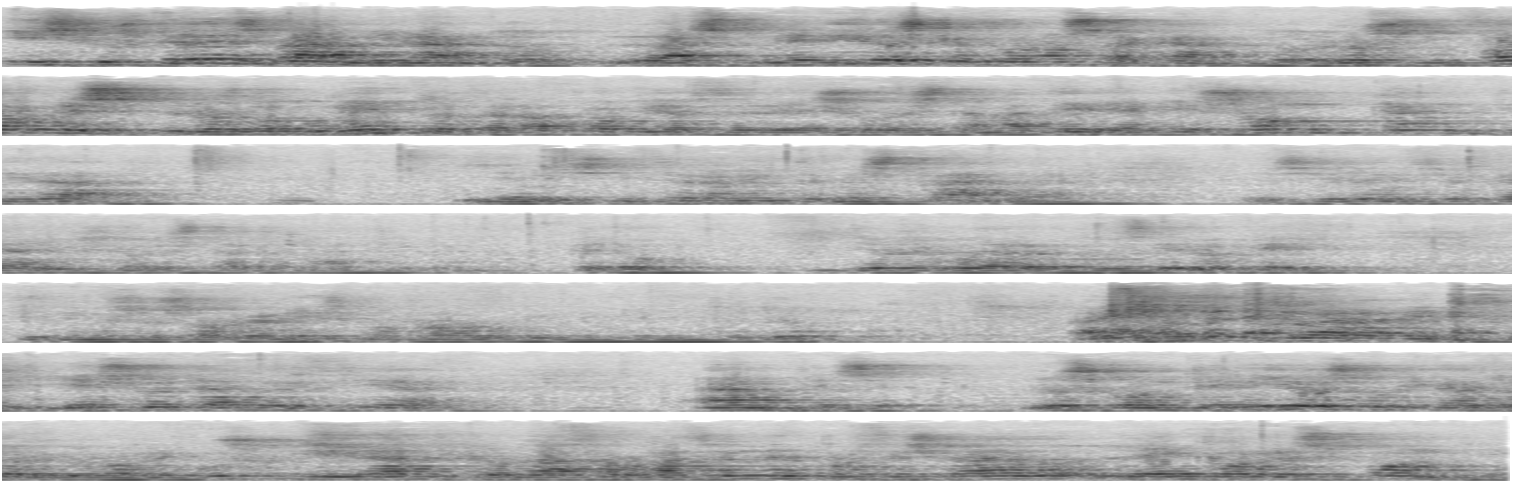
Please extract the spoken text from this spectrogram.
Y si ustedes van mirando las medidas que fueron sacando, los informes, los documentos de la propia OCDE sobre esta materia, que son cantidad, y a mí sinceramente me extraña el silencio que hay sobre esta temática, pero yo les voy a reproducir lo que tienen esos organismos, no lo que invento yo. Ahí claramente, y eso ya lo decía antes, los contenidos obligatorios, los recursos didácticos, la formación del profesorado le corresponde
